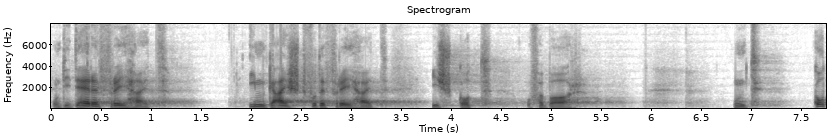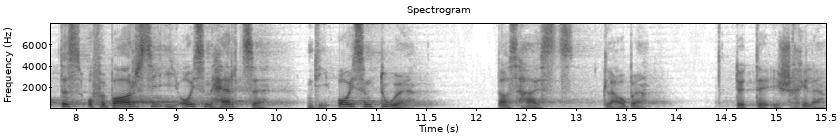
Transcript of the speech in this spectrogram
Und in dieser Freiheit, im Geist der Freiheit, ist Gott offenbar. Und Gottes Offenbarsein in unserem Herzen und in unserem Tun, das heißt Glauben. Dort ist Chille.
